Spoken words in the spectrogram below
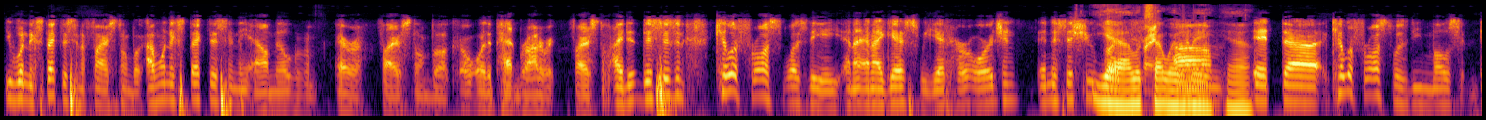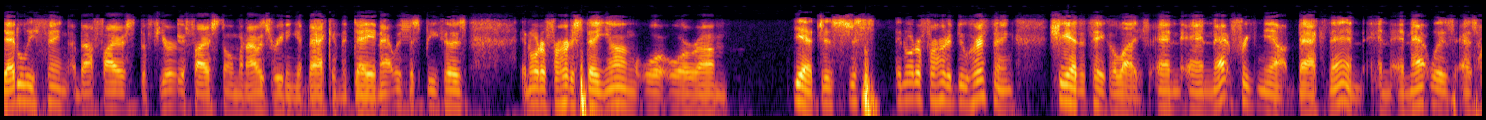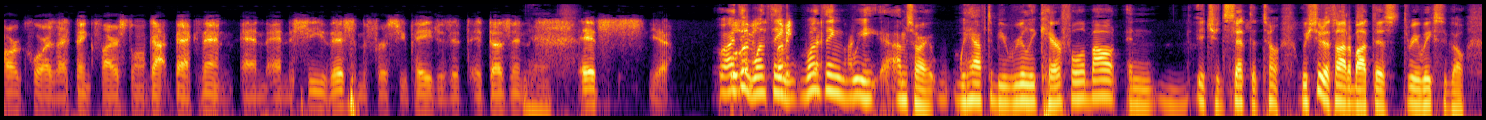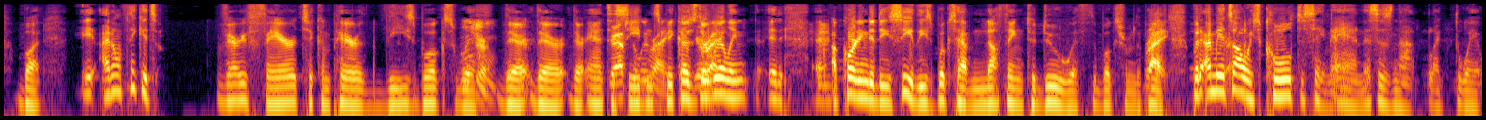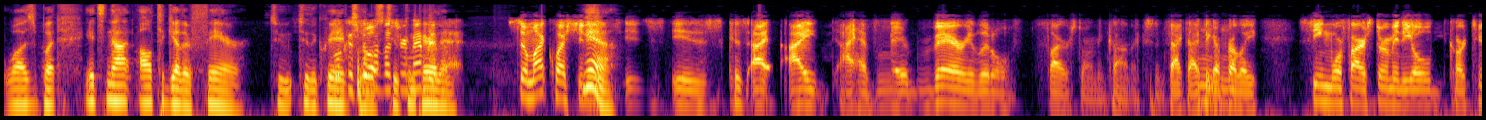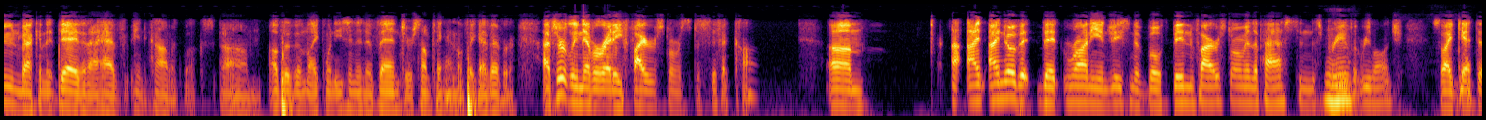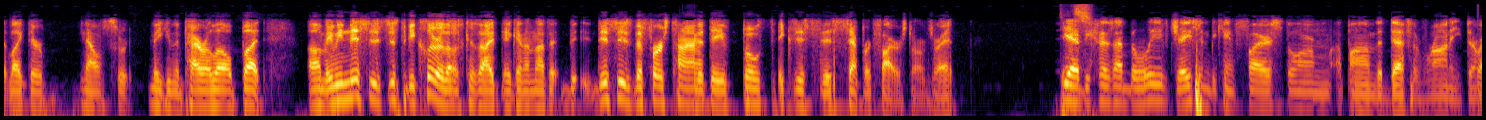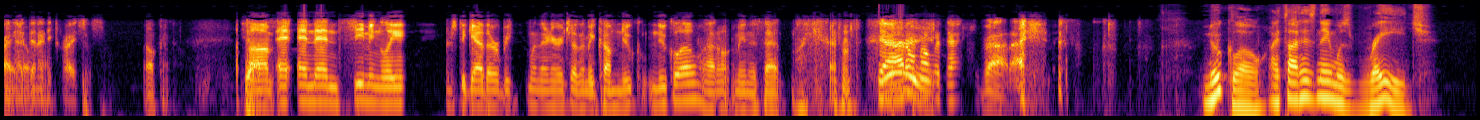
you wouldn't expect this in a Firestorm book. I wouldn't expect this in the Al Milgrom era Firestorm book or, or the Pat Broderick Firestorm. I did, this isn't Killer Frost was the and I, and I guess we get her origin in this issue. but- Yeah, it looks that way to um, me. Yeah. It uh, Killer Frost was the most deadly thing about Fire, the Fury of Firestorm when I was reading it back in the day, and that was just because, in order for her to stay young, or or um, yeah, just just in order for her to do her thing, she had to take a life, and and that freaked me out back then, and and that was as hardcore as I think Firestorm got back then, and and to see this in the first few pages, it it doesn't, Yeah. it's yeah. Well, I Well, think me- one thing, me- one thing we, I'm sorry, we have to be really careful about, and it should set the tone. We should have thought about this three weeks ago, but it, I don't think it's very fair to compare these books with Sure. their their their antecedents right. because You're they're right. really, it, according to DC, these books have nothing to do with the books from the past. Right. But I mean, it's always cool to say, "Man, this is not like the way it was," but it's not altogether fair to to the Well, creative some teams to compare them. that. So my question Yeah. is is because I I I have very, very little Firestorm in comics. In fact, I think I've Mhm. probably seen more Firestorm in the old cartoon back in the day than I have in comic books. Um, other than like when he's in an event or something, I don't think I've ever. I've certainly never read a Firestorm specific comic. Um, I I know that that Ronnie and Jason have both been Firestorm in the past in this pre Mhm. relaunch, so I get that like they're now sort of making the parallel, but. Um, I mean, this is just to be clear, though, because I again, I'm not. The, this is the first time that they've both existed as separate firestorms, right? Yeah, because I believe Jason became Firestorm upon the death of Ronnie during Right, okay. Identity Crisis. Okay. Yes. Um, and, and then seemingly together be, when they're near each other and become nuc- nucleo. I don't I mean is that like I don't. Yeah, I don't know what that's about. I, Nuclo, I thought his name was Rage.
